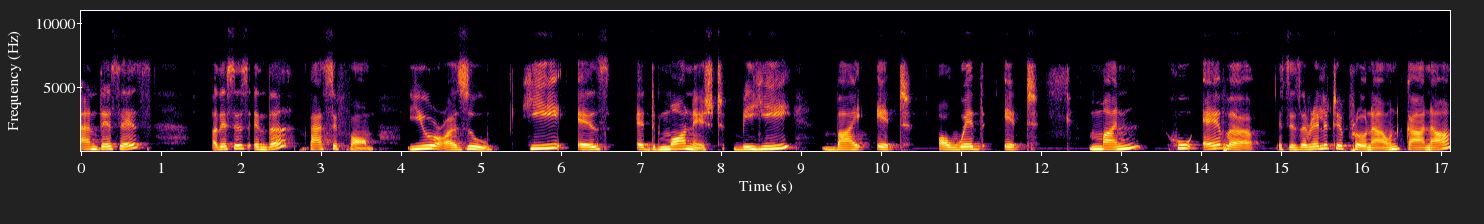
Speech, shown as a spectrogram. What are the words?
And this is uh, this is in the passive form. Yu'azu. He is admonished. Be he by it or with it. Man, whoever, this is a relative pronoun, kana,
